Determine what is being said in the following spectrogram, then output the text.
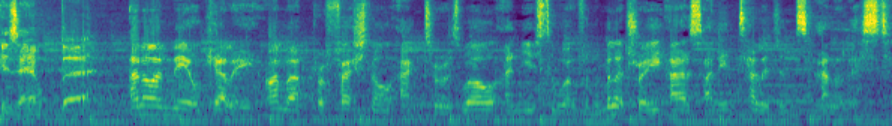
is out there. And I'm Neil Kelly. I'm a professional actor as well and used to work for the military as an intelligence analyst.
